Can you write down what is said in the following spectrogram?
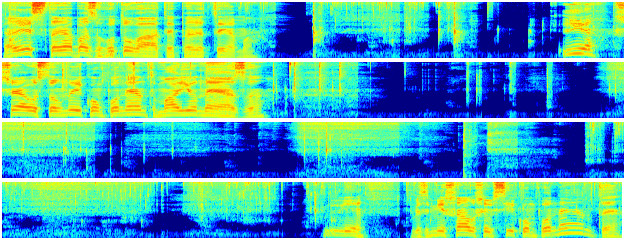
Рис треба зготувати перед тим. І ще основний компонент майонез. І змішавши всі компоненти,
